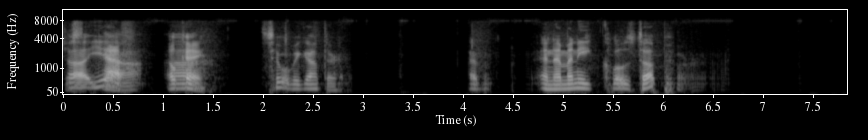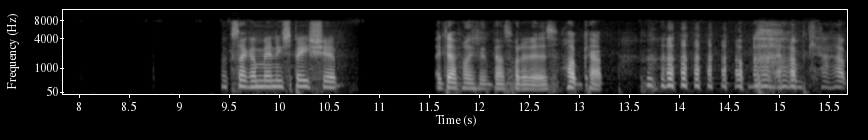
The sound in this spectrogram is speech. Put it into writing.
Just uh, yeah. half? Okay. Uh, see what we got there. Have anemone closed up? Looks like a mini spaceship. I definitely think that's what it is. Hubcap. Hubcap.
